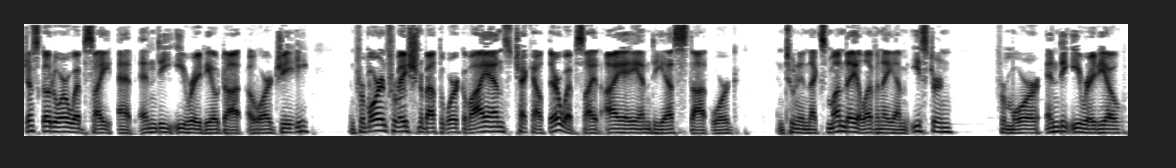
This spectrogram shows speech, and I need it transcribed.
just go to our website at nderadio.org. And for more information about the work of IANDS, check out their website, iands.org. And tune in next Monday, 11 a.m. Eastern, for more NDE Radio.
